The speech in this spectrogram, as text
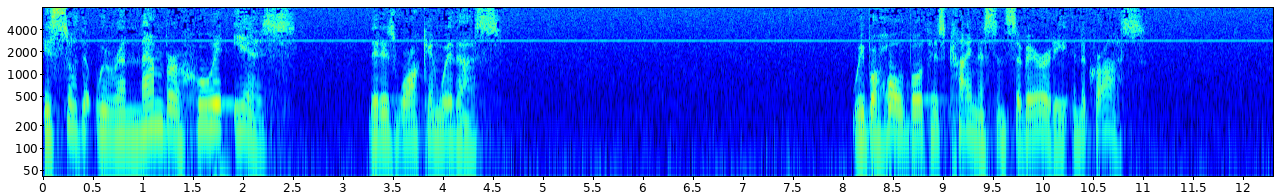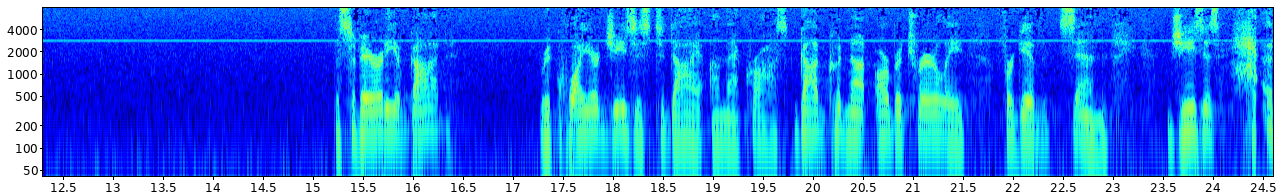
is so that we remember who it is that is walking with us. We behold both his kindness and severity in the cross. The severity of God required Jesus to die on that cross. God could not arbitrarily forgive sin. Jesus had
